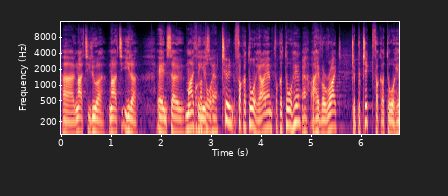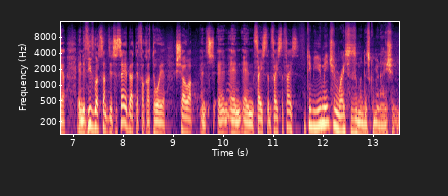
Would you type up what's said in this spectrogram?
uh, Ngāti Rua, Ngāti Ira. And so my thing is, turn whakatohea. I am whakatohea. Yeah. I have a right to protect whakatohea. And if you've got something to say about the whakatohea, show up and, and, and, and face them face to face. Debbie, you mentioned racism and discrimination.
